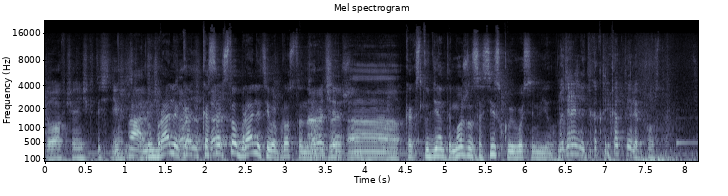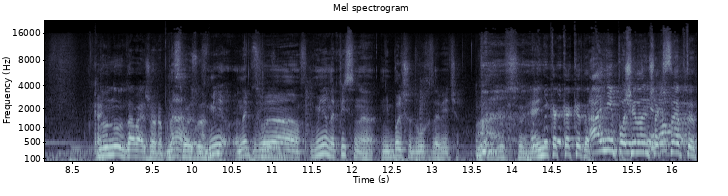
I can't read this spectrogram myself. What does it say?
Да, в чайничке ты сидишь. и А, ну брали, короче, косарь 100 брали, типа, просто на, Короче, знаешь, а, как студенты. Можно сосиску и 8 вилок. Ну это реально, это как три коктейля просто. Как? Ну, ну, давай, Жора, про да, свой в, зомби. меню, на- в- в меню написано не больше двух за вечер. И все. И они как, как это... Они. Challenge accepted.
